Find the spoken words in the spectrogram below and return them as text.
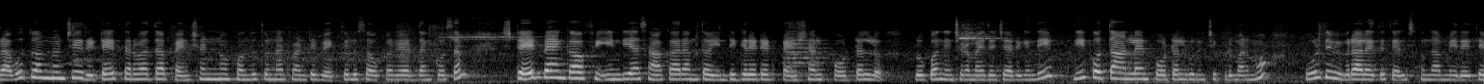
ప్రభుత్వం నుంచి రిటైర్ తర్వాత పెన్షన్ను పొందుతున్నటువంటి వ్యక్తులు సౌకర్యార్థం కోసం స్టేట్ బ్యాంక్ ఆఫ్ ఇండియా సహకారంతో ఇంటిగ్రేటెడ్ పెన్షన్ పోర్టల్ రూపొందించడం అయితే జరిగింది. ఈ కొత్త ఆన్లైన్ పోర్టల్ గురించి ఇప్పుడు మనము పూర్తి వివరాలు అయితే తెలుసుకుందాం. మీరైతే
